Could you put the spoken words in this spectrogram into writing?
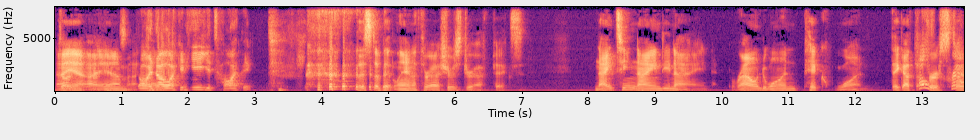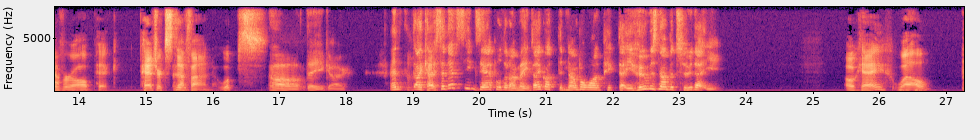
Don't I am. I am. I, oh, I know. I can hear you typing. List of Atlanta Thrashers draft picks. 1999, round one, pick one. They got the Holy first crap. overall pick. Patrik Stefan. Whoops. Oh, there you go. And okay, so that's the example that I mean. They got the number one pick that year. Who was number two that year? Okay, well,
